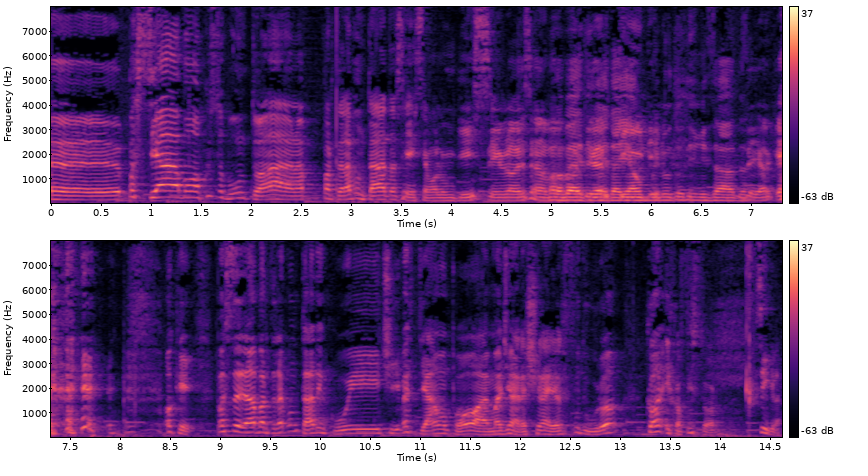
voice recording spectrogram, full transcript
eh, passiamo a questo punto a una parte della puntata. Sì, siamo lunghissimi, però siamo Vabbè, ti tagliamo un minuto di risata. Sì, ok. ok, passerei alla parte della puntata in cui ci divertiamo un po' a immaginare scenari del futuro con il Coffee Store. Sigla.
